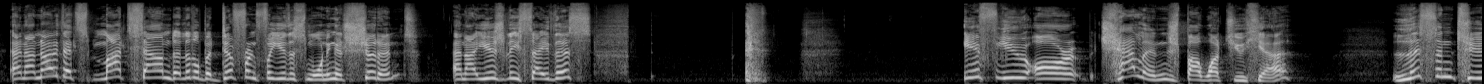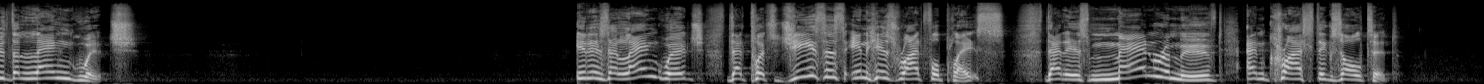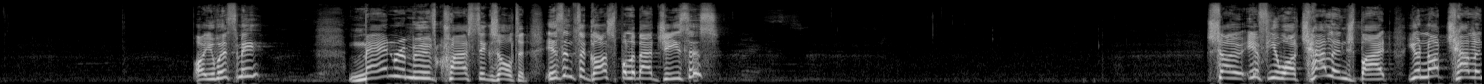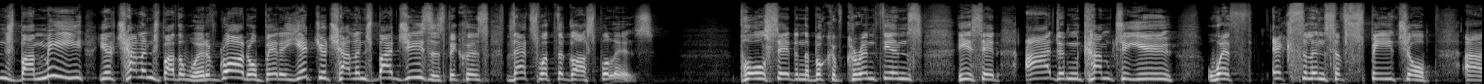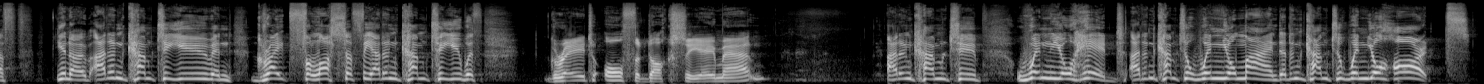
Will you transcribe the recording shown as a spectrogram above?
And I know that might sound a little bit different for you this morning. It shouldn't. And I usually say this if you are challenged by what you hear, listen to the language It is a language that puts Jesus in his rightful place, that is man removed and Christ exalted. Are you with me? Man removed, Christ exalted. Isn't the gospel about Jesus? So if you are challenged by it, you're not challenged by me, you're challenged by the Word of God, or better yet, you're challenged by Jesus because that's what the gospel is. Paul said in the book of Corinthians, he said, I didn't come to you with excellence of speech or uh, you know, I didn't come to you in great philosophy. I didn't come to you with great orthodoxy, amen. I didn't come to win your head. I didn't come to win your mind. I didn't come to win your heart.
